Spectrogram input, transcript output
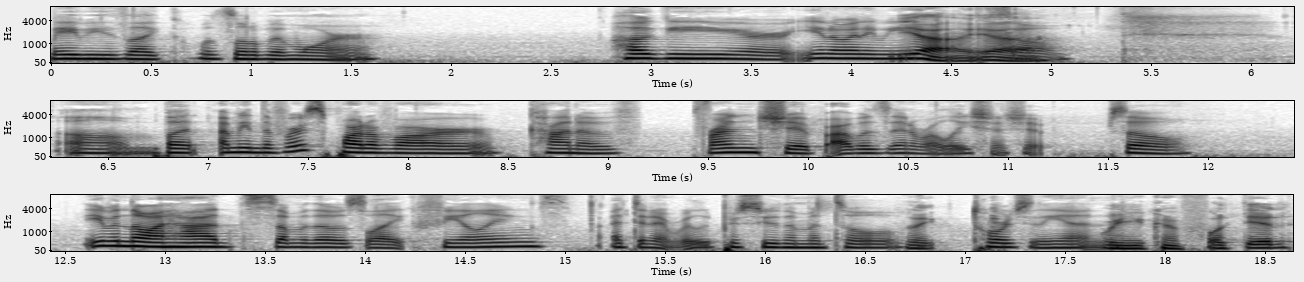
maybe like was a little bit more huggy or you know what I mean. Yeah, yeah. So, um, but I mean, the first part of our kind of friendship, I was in a relationship, so even though I had some of those like feelings, I didn't really pursue them until Like, towards the end. Were you conflicted?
